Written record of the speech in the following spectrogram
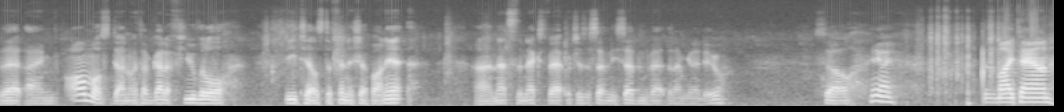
that I'm almost done with. I've got a few little details to finish up on it. Uh, and that's the next vette, which is a 77 vette that I'm going to do. So, anyway, this is my town,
